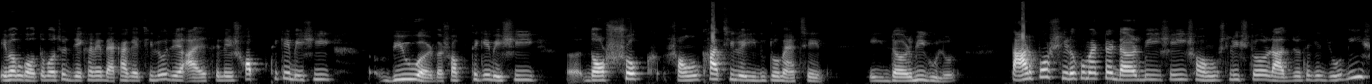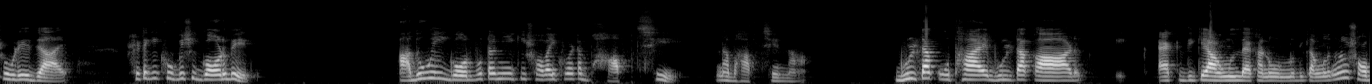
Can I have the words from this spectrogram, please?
এবং গত বছর যেখানে দেখা গেছিল যে আইএসএল সব থেকে বেশি ভিউয়ার বা সব থেকে বেশি দর্শক সংখ্যা ছিল এই দুটো ম্যাচের এই ডার্বিগুলোর তারপর সেরকম একটা ডার্বি সেই সংশ্লিষ্ট রাজ্য থেকে যদি সরে যায়, সেটা কি খুব বেশি গর্বের? আদৌ এই গর্বটা নিয়ে কি সবাই খুব একটা ভাবছে? না ভাবছে না। ভুলটা কোথায়? ভুলটা কার? একদিকে আঙুল দেখানো, অন্যদিকে আঙুল দেখানো, সব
